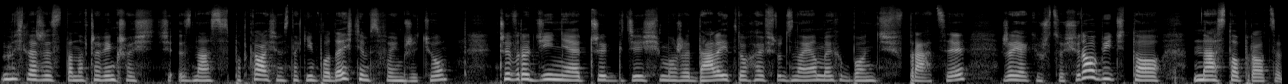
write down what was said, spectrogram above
Myślę, że stanowcza większość z nas spotkała się z takim podejściem w swoim życiu, czy w rodzinie, czy gdzieś może dalej trochę wśród znajomych, bądź w pracy, że jak już coś robić, to na 100%.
